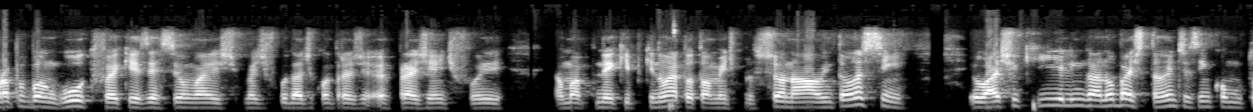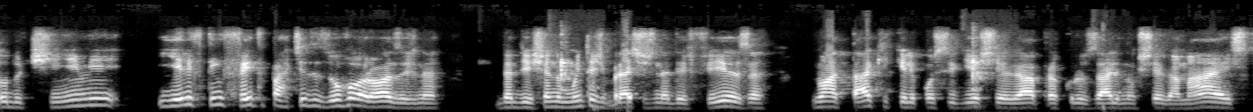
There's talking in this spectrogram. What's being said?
próprio Bangu, que foi a que exerceu mais, mais dificuldade contra a gen- pra gente, foi é uma, uma equipe que não é totalmente profissional. Então, assim, eu acho que ele enganou bastante, assim como todo time, e ele tem feito partidas horrorosas, né? Deixando muitas brechas na defesa. No ataque que ele conseguia chegar para cruzar, ele não chega mais.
